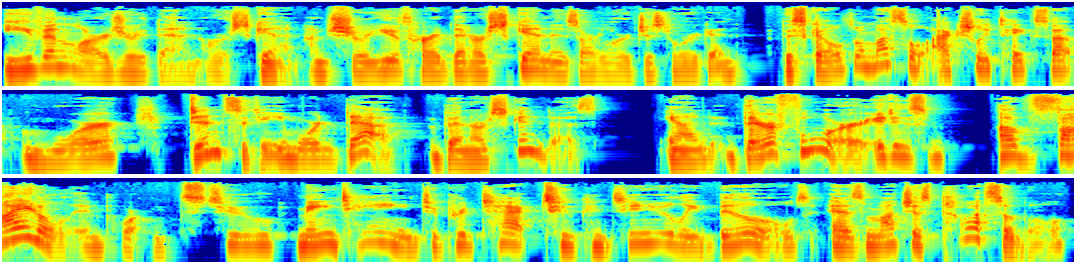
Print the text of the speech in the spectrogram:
even larger than our skin. I'm sure you've heard that our skin is our largest organ. The skeletal muscle actually takes up more density, more depth than our skin does. And therefore it is of vital importance to maintain, to protect, to continually build as much as possible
